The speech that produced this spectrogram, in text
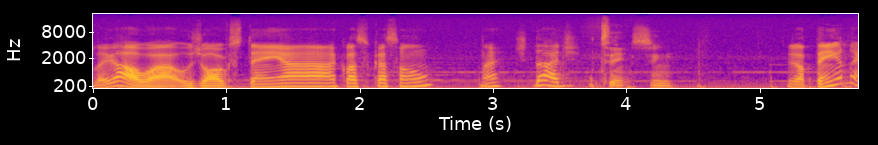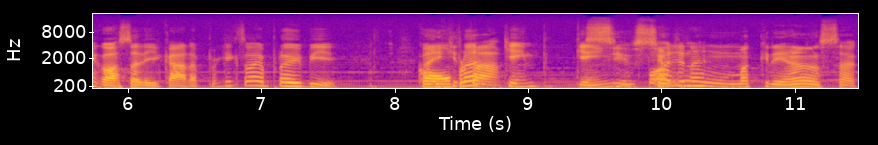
Legal, a- os jogos têm a classificação né, de idade. Sim. sim. Já tem o negócio ali, cara. Por que, que você vai proibir? Aí que Compra tá. quem, quem se, se pode, né? uma criança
